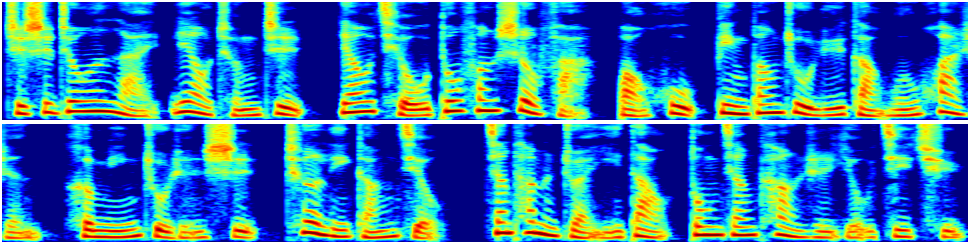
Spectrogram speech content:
指示周恩来、廖承志，要求多方设法保护并帮助旅港文化人和民主人士撤离港九，将他们转移到东江抗日游击区。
